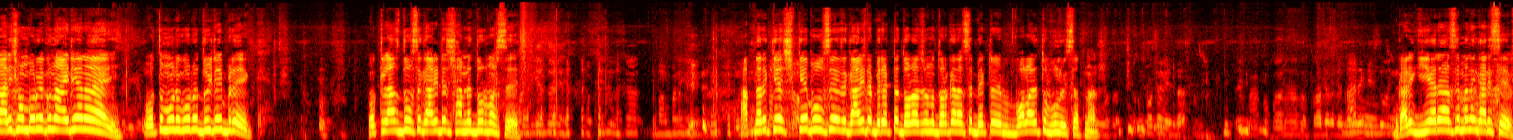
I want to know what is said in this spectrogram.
গাড়ি সম্পর্কে কোনো আইডিয়া নাই। ও তো মনে করবে দুইটাই ব্রেক ও ক্লাস ধরছে গাড়িটা সামনে দৌড় মারছে। আপনারা কে কে বলছে যে গাড়িটা ব্রেকটা ধরার জন্য দরকার আছে? ব্রেকটা বলার তো ভুল হয়েছে আপনার। গাড়ি গিয়ারে আছে মানে গাড়ি সেফ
